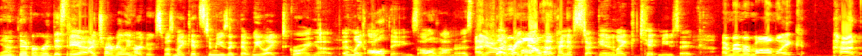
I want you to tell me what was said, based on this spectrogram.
Yeah, I've never heard this. Yeah. I try really hard to expose my kids to music that we liked growing up and like all things, all genres. I Yeah. But right Mom now we're kind of stuck in like kid music. I remember mom like had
